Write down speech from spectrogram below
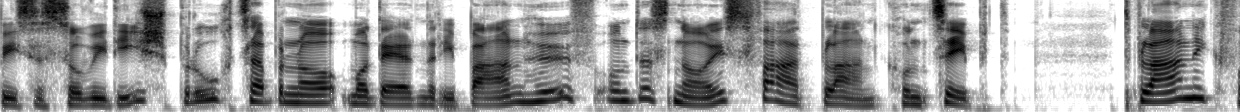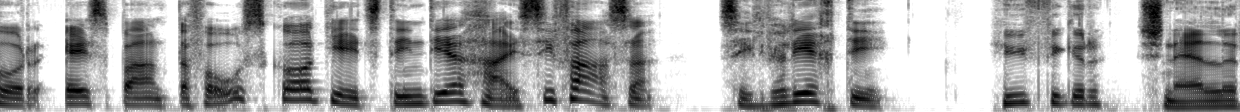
Bis es so weit ist, braucht es aber noch modernere Bahnhöfe und ein neues Fahrplankonzept. Die Planung vor S-Bahn Davos geht jetzt in die heiße Phase. Silvio Lichti. Häufiger, schneller,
